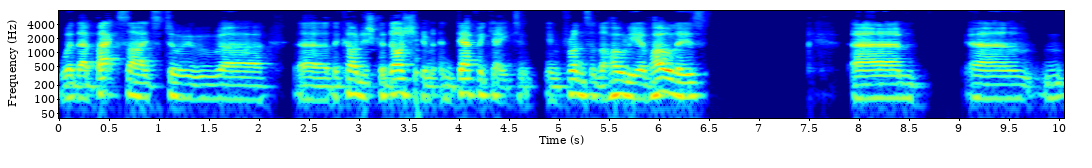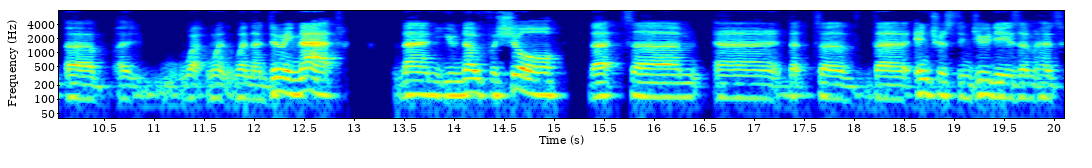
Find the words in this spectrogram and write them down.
with their backsides to uh, uh, the Kodesh Kadoshim and defecating in front of the Holy of Holies, um, um, uh, uh when, when they're doing that, then you know for sure that um, uh, that uh, their interest in Judaism has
